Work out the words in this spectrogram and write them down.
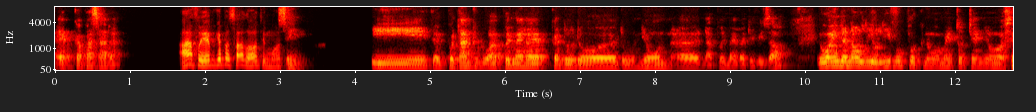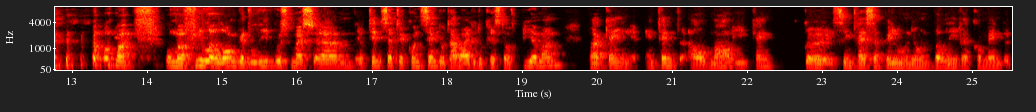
a época passada. Ah, foi a época passada, ótimo, ótimo. Sim. E, portanto, a primeira época do, do, do União uh, na primeira divisão. Eu ainda não li o livro porque no momento eu tenho uma, uma fila longa de livros, mas um, eu tenho certeza que conhecendo o trabalho do Christoph Biermann, para quem entende alemão e quem uh, se interessa pela União de Berlim, recomendo.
